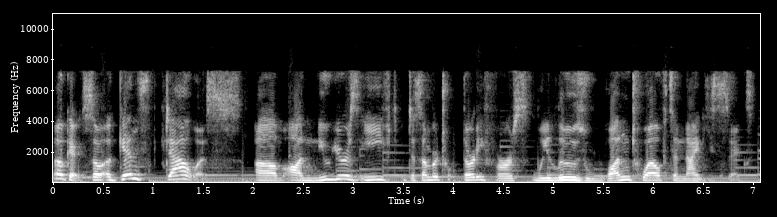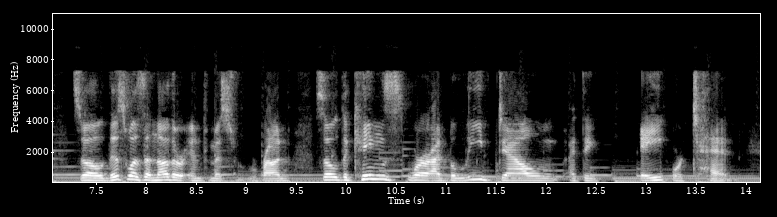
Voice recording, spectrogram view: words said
Okay, so against Dallas um, on New Year's Eve, December 31st, we lose 112 to 96. So this was another infamous run. So the Kings were, I believe, down, I think, eight or 10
